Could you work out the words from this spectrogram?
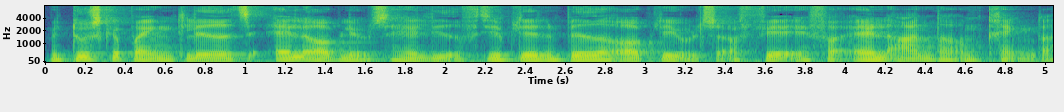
Men du skal bringe glæde til alle oplevelser her i livet, for det bliver en bedre oplevelse og ferie for alle andre omkring dig.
